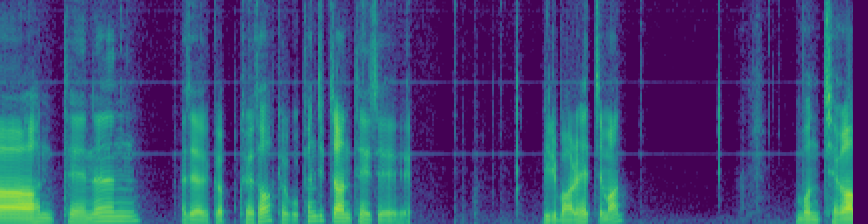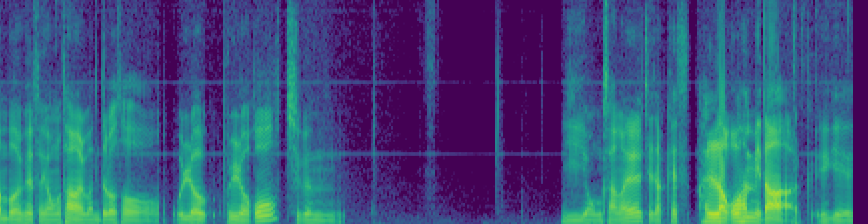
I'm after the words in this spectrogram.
편집자한테는 이제 그 그래서 결국 편집자한테 이제 미리 말을 했지만 한번 제가 한번 그래서 영상을 만들어서 올려 보려고 지금 이 영상을 제작했 하려고 합니다. 이게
